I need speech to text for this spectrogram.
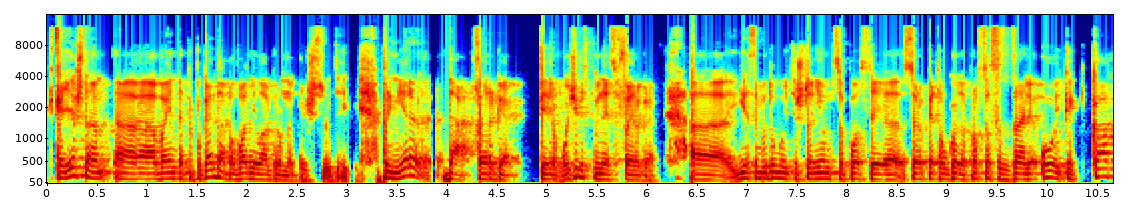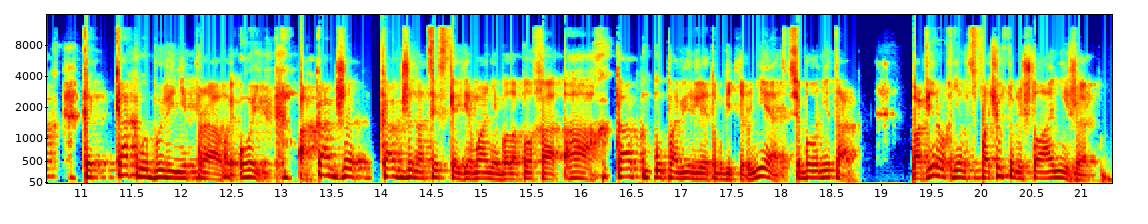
И, конечно, а, военная пропаганда оболванила огромное количество людей. Примеры, да, ФРГ. В первую очередь вспоминается ФРГ. А, если вы думаете, что немцы после 45 года просто осознали, ой, как, как, как, как мы были неправы, ой, а как же, как же нацистская Германия была плоха, ах, как мы поверили этому Гитлеру. Нет, все было не так. Во-первых, немцы почувствовали, что они жертвы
